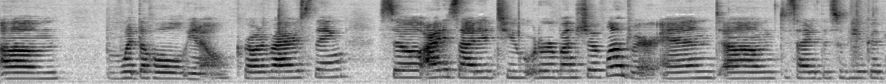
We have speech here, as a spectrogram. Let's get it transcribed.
um, with the whole, you know, coronavirus thing. So I decided to order a bunch of loungewear and um, decided this would be a good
